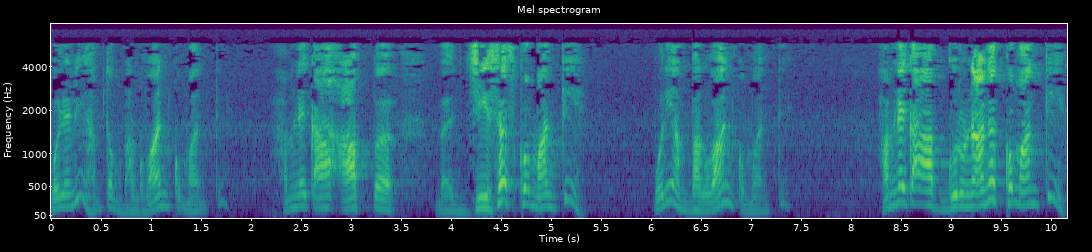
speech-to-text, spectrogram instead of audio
बोले नहीं हम तो भगवान को मानते हमने कहा आप जीसस को मानती हैं? बोली हम भगवान को मानते हमने कहा आप गुरु नानक को मानती हैं?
